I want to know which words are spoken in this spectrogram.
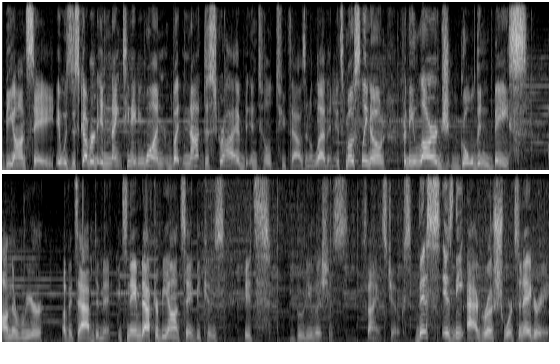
beyonce. It was discovered in 1981, but not described until 2011. It's mostly known for the large golden base on the rear of its abdomen. It's named after Beyonce because it's bootylicious science jokes. This is the Agra schwarzeneggeri.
